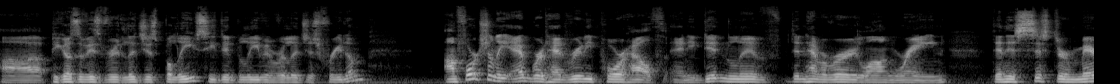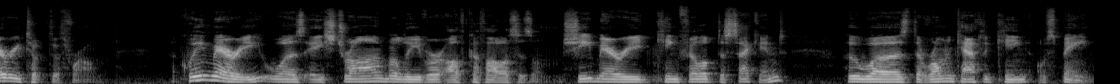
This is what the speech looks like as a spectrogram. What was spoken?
uh, because of his religious beliefs. He did believe in religious freedom. Unfortunately, Edward had really poor health and he didn't live, didn't have a very long reign. Then his sister Mary took the throne. Queen Mary was a strong believer of Catholicism. She married King Philip II, who was the Roman Catholic King of Spain.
